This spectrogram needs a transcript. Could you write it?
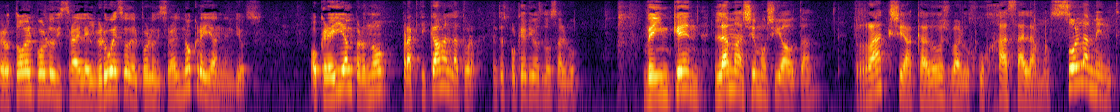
Pero todo el pueblo de Israel, el grueso del pueblo de Israel, no creían en Dios. O creían, pero no practicaban la Torah. Entonces, ¿por qué Dios los salvó? Veimken, lama Hashem rak sheakadosh baruchu hasalamo, solamente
